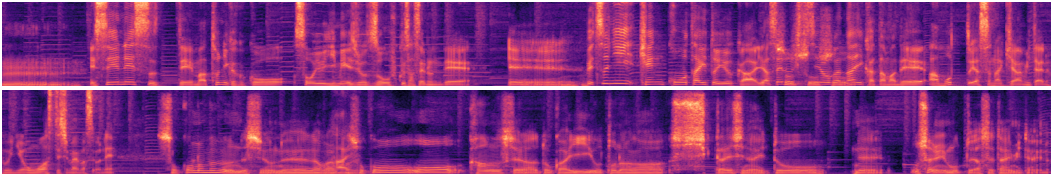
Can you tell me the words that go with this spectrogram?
うん、SNS って、まあ、とにかくこう、そういうイメージを増幅させるん。で、え別に健康体というか、痩せる必要がない方まで、あ、もっと痩せなきゃみたいな風に思わせてしまいますよね。そこの部分ですよね。だからそこをカウンセラーとかいい大人がしっかりしないと、ね、おっしゃるようにもっと痩せたいみたいな。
